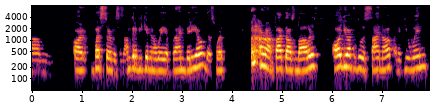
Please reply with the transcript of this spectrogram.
um our best services. I'm gonna be giving away a brand video that's worth around five thousand dollars all you have to do is sign up, and if you win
